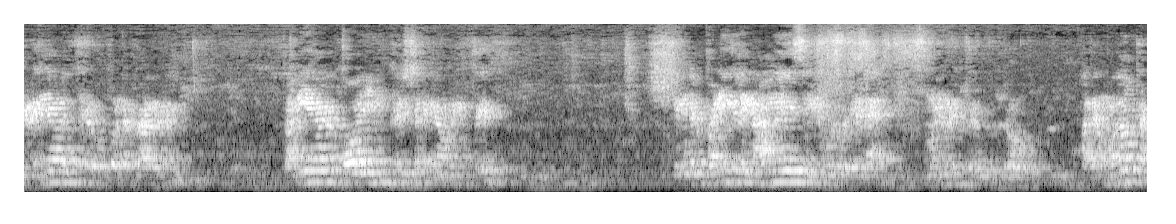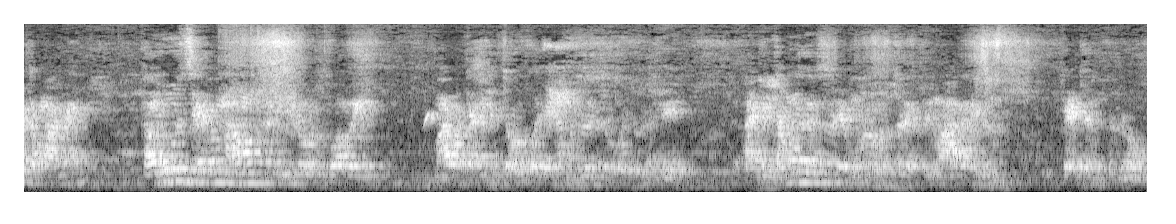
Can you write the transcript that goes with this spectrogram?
நெடுஞ்சாலத்தில் ஒப்பந்தக்காரர்கள் தனியாக கோரியும் கிருஷ்ணனையும் அமைத்து எங்கள் பணிகளை நாங்களே செய்து கொள்வது என முடிவெடுத்திருக்கின்றோம். அதன் முதல் கட்டமாக கரூர் சேலம் நாமக்கல் ஈரோடு கோவை மாவட்டங்களில் தொகுப்பது என முடிவெடுத்துக் கொண்டுள்ளது. அதில் தமிழக அரசுடைய முழு ஒத்துழைப்பிலும் ஆதரவையும் கேட்டிருக்கின்றோம்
